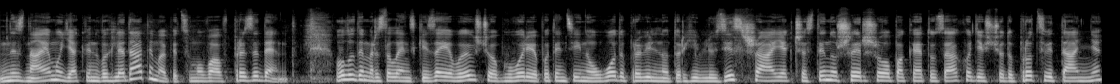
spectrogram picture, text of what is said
не знаємо, як він виглядатиме. Підсумував президент. Володимир Зеленський заявив, що обговорює потенційну угоду про вільну торгівлю зі США як частину ширшого пакету заходів щодо процвітання,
